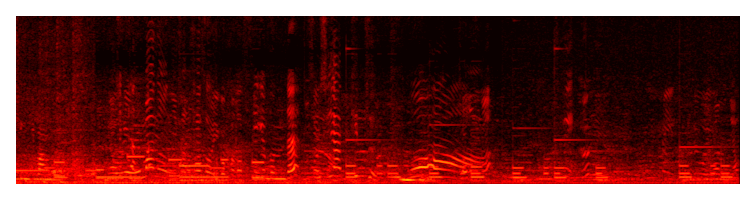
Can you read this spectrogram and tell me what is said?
신기방구 야 우리 5만 원 이상 사서 이거 받았어 이게 뭔데? 무슨 씨앗 키트 우와. 저건가? 스테이크? 그리고 이거는요?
